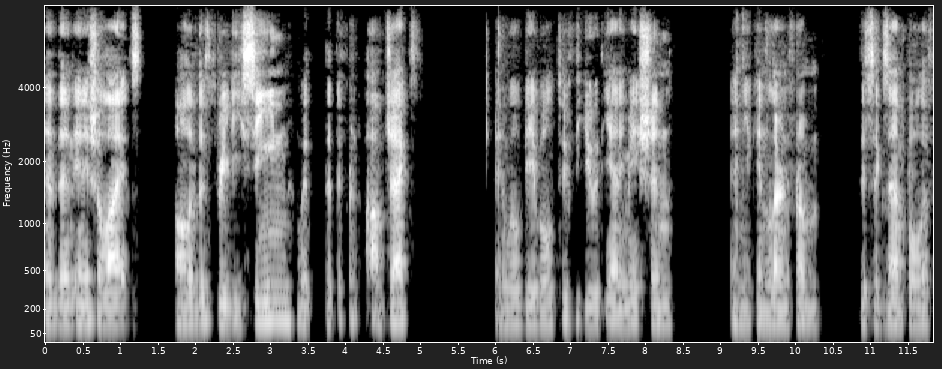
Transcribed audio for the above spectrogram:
and then initialize all of the 3D scene with the different objects and we'll be able to view the animation and you can learn from this example of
